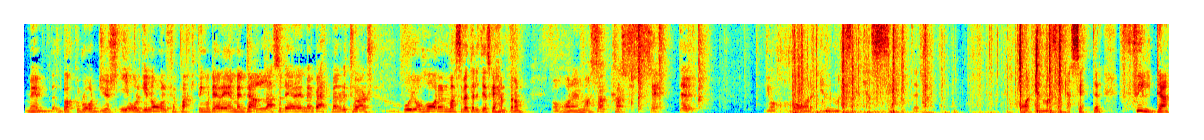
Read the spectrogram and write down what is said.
med Buck Rogers i originalförpackning och där är en med Dallas och där är en med Batman Returns. Och jag har en massa... Vänta lite, jag ska hämta dem. Jag har en massa kassetter. Jag har en massa kassetter. Jag har en massa kassetter fyllda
